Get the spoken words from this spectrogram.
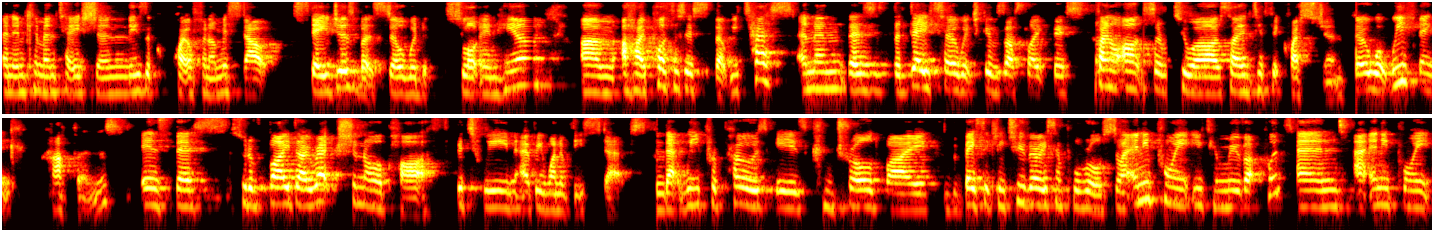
an implementation. These are quite often are missed out stages, but still would slot in here. Um, a hypothesis that we test, and then there's the data which gives us like this final answer to our scientific question. So what we think happens is this sort of bi-directional path between every one of these steps that we propose is controlled by basically two very simple rules. So at any point you can move upwards and at any point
